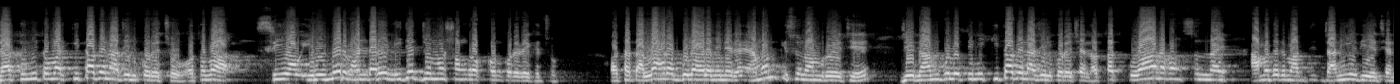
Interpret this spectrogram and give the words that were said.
যা তুমি তোমার কিতাবে নাজিল করেছ অথবা শ্রী ও ইলমের ভান্ডারে নিজের জন্য সংরক্ষণ করে রেখেছো। অর্থাৎ আল্লাহ রাব্বুল আলমিনের এমন কিছু নাম রয়েছে যে নামগুলো তিনি কিতাবে নাজিল করেছেন, অর্থাৎ কোরআন এবং সুন্নায় আমাদের জানিয়ে দিয়েছেন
